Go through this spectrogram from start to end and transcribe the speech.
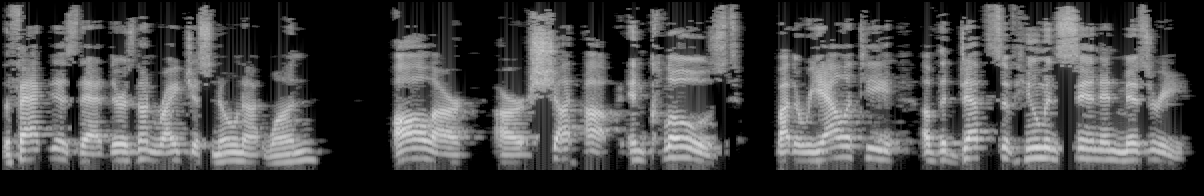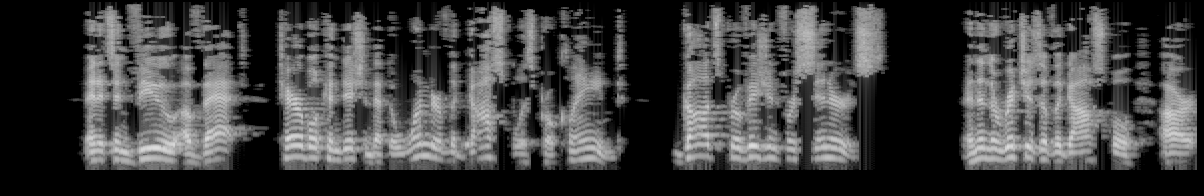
The fact is that there is none righteous, no, not one. All are are shut up, enclosed by the reality of the depths of human sin and misery. And it's in view of that terrible condition that the wonder of the gospel is proclaimed. God's provision for sinners. And then the riches of the gospel are,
